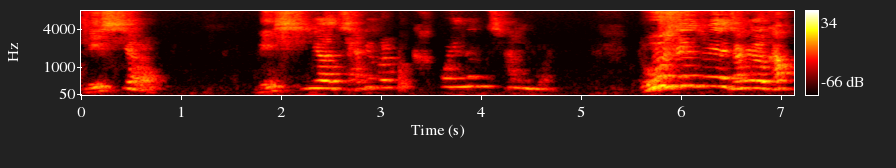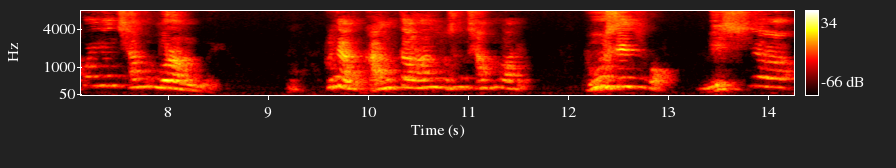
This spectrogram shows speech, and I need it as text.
메시아로 메시아 자격을 갖고 있는 참부모. 요새주의 자격을 갖고 있는 참부모라는 거예요. 그냥 간단한 무슨 참부모 아니에요. 요새주고 메시아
